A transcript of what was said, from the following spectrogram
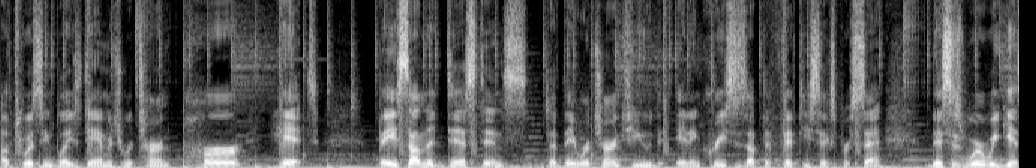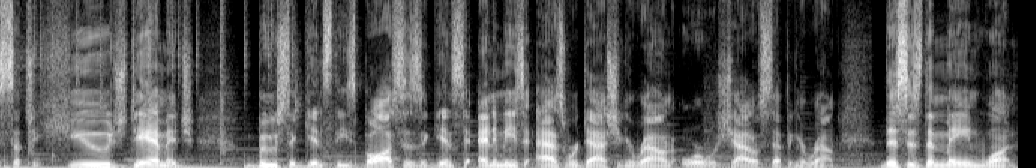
of twisting blades damage return per hit. Based on the distance that they return to you, it increases up to 56%. This is where we get such a huge damage boost against these bosses, against the enemies as we're dashing around or we're shadow stepping around. This is the main one.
